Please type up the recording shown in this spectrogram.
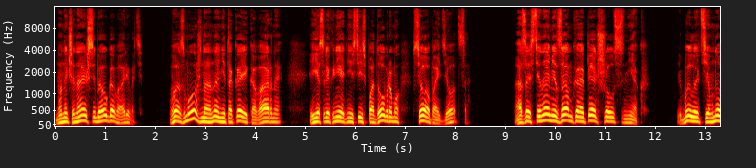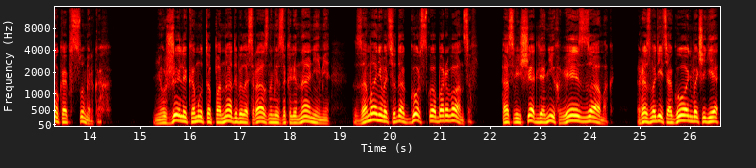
но начинаешь себя уговаривать. Возможно, она не такая и коварная, и если к ней отнестись по-доброму, все обойдется. А за стенами замка опять шел снег, и было темно, как в сумерках. Неужели кому-то понадобилось разными заклинаниями заманивать сюда горстку оборванцев, освещать для них весь замок, разводить огонь в очаге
